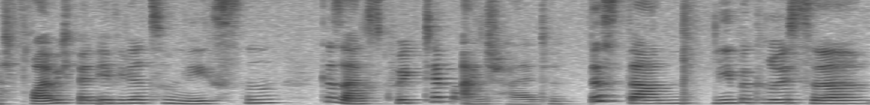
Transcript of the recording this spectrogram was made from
ich freue mich, wenn ihr wieder zum nächsten Gesangs-Quick-Tipp einschaltet. Bis dann, liebe Grüße.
